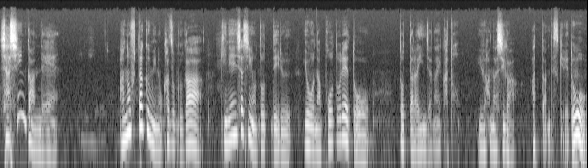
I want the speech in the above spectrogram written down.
写真館であの2組の家族が記念写真を撮っているようなポートレートを撮ったらいいんじゃないかという話があったんですけれど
